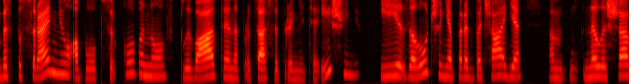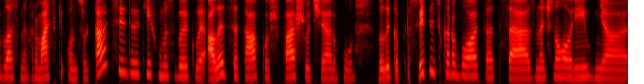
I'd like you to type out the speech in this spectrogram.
безпосередньо або обсерковано впливати на процеси прийняття рішень, і залучення передбачає ем, не лише власне громадські консультації, до яких ми звикли, але це також в першу чергу велика просвітницька робота, це значного рівня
